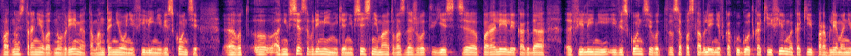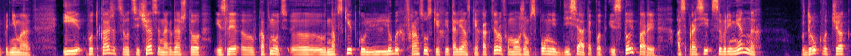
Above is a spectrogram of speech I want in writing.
в одной стране в одно время, там Антониони, Филини, Висконти, э, вот э, они все современники, они все снимают, у вас даже вот есть э, параллели, когда Филини и Висконти, вот сопоставление в какой год, какие фильмы, какие проблемы они поднимают. И вот кажется вот сейчас иногда, что если копнуть на вскидку любых французских, итальянских актеров, мы можем вспомнить десяток вот из той поры, а спроси современных, вдруг вот человек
